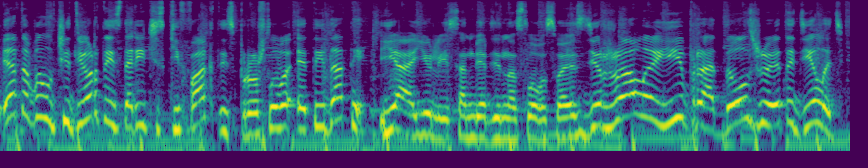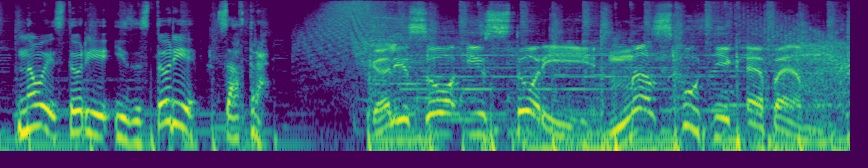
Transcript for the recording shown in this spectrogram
это был четвертый исторический факт из прошлого этой даты. Я, Юлия Санбердина, слово свое сдержала и продолжу это делать. Новые истории из истории завтра. Колесо истории на «Спутник FM.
